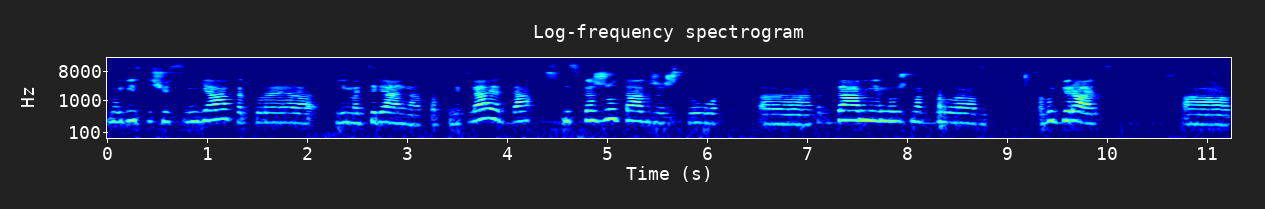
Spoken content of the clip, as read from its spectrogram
но есть еще семья, которая и материально подкрепляет, да. И скажу также, что э, когда мне нужно было выбирать а,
